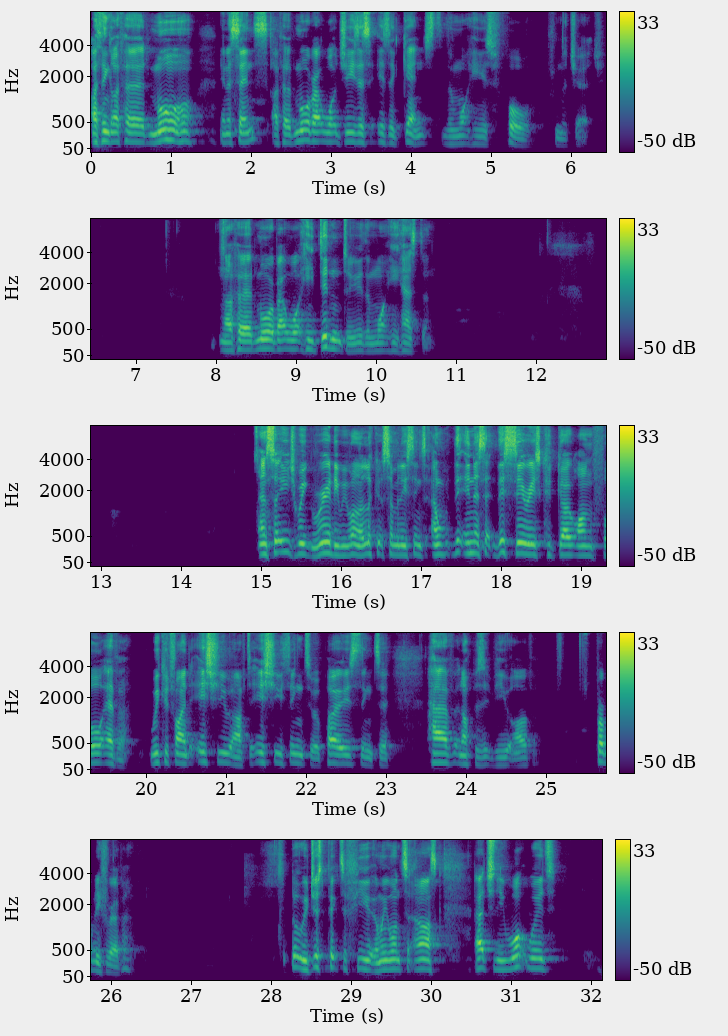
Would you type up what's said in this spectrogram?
I think I've heard more, in a sense, I've heard more about what Jesus is against than what he is for from the church. I've heard more about what he didn't do than what he has done. And so each week, really, we want to look at some of these things. And in a sense, this series could go on forever. We could find issue after issue, thing to oppose, thing to have an opposite view of, probably forever. But we've just picked a few, and we want to ask actually, what would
